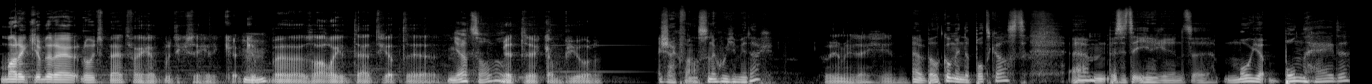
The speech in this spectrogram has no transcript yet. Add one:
Maar ik heb er eigenlijk nooit spijt van gehad, moet ik zeggen. Ik, ik heb een zalige tijd gehad eh, Ja, het zal wel. met de kampioenen. Jacques van Assen, een goedemiddag. Goedemiddag. hè. En welkom in de podcast. Ehm, we zitten hier in het eh, mooie Bonheide.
